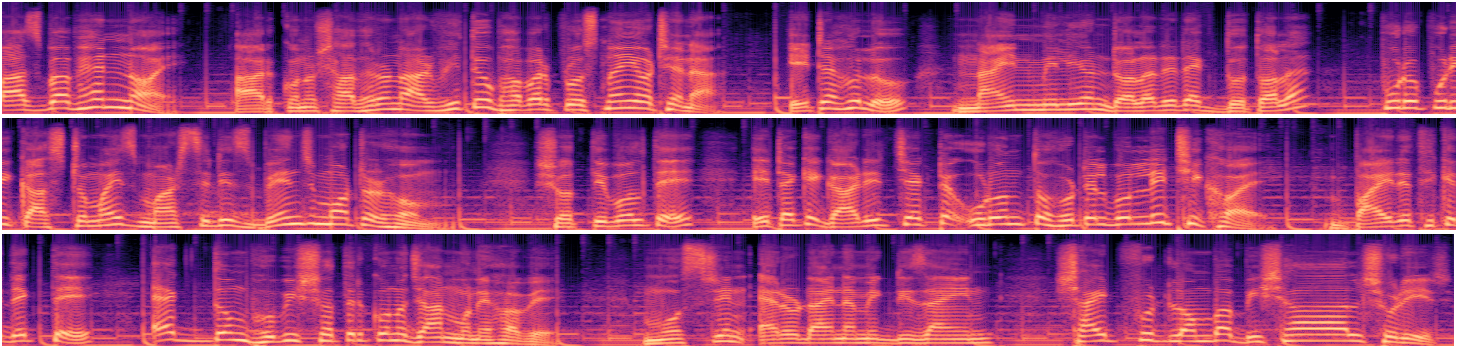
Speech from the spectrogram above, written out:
বাস বা ভ্যান নয়, আর কোনো সাধারণ আরভিতেও ভাবার প্রশ্নই ওঠে না। এটা হলো নাইন মিলিয়ন ডলারের এক দোতলা, পুরোপুরি customise Mercedes Benz motor home সত্যি বলতে, এটাকে গাড়ির চেয়ে একটা উড়ন্ত হোটেল বললেই ঠিক হয়। বাইরে থেকে দেখতে একদম ভবিষ্যতের কোনো যান মনে হবে। মসৃণ অ্যারোডাইনামিক ডিজাইন ষাট ফুট লম্বা বিশাল শরীর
